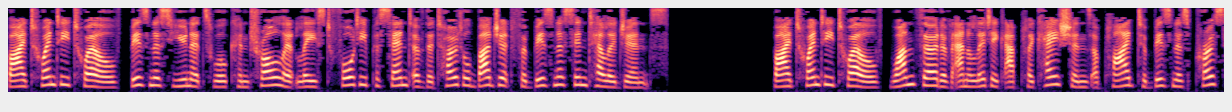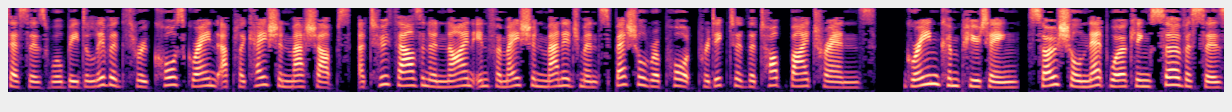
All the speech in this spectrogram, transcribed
By 2012, business units will control at least 40% of the total budget for business intelligence. By 2012, one-third of analytic applications applied to business processes will be delivered through coarse-grained application mashups. A 2009 Information Management Special Report predicted the top buy trends. Green computing, social networking services,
